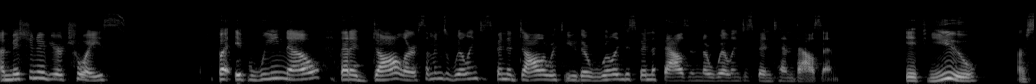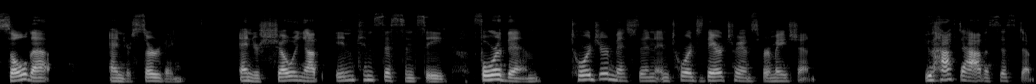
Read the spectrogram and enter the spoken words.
a mission of your choice. But if we know that a dollar someone's willing to spend a dollar with you they're willing to spend a thousand they're willing to spend 10,000 if you are sold up and you're serving and you're showing up in consistency for them towards your mission and towards their transformation. You have to have a system.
